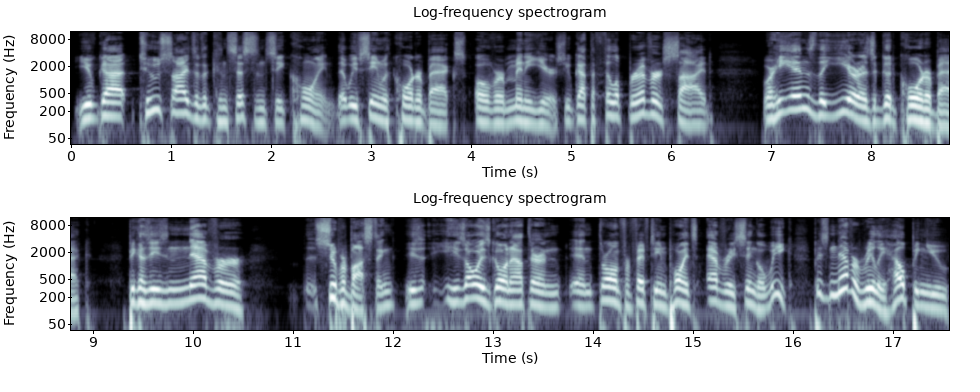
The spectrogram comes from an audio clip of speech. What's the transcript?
you've got two sides of the consistency coin that we've seen with quarterbacks over many years. You've got the Philip Rivers side where he ends the year as a good quarterback because he's never super busting. He's he's always going out there and, and throwing for 15 points every single week, but he's never really helping you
